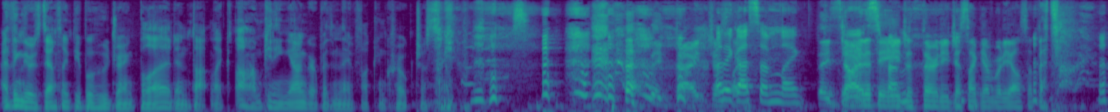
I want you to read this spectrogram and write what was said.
I think there's definitely people who drank blood and thought like, oh, I'm getting younger, but then they fucking croaked just like they died just Or they like, got some like they died at the age of 30, just like everybody else at that time.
